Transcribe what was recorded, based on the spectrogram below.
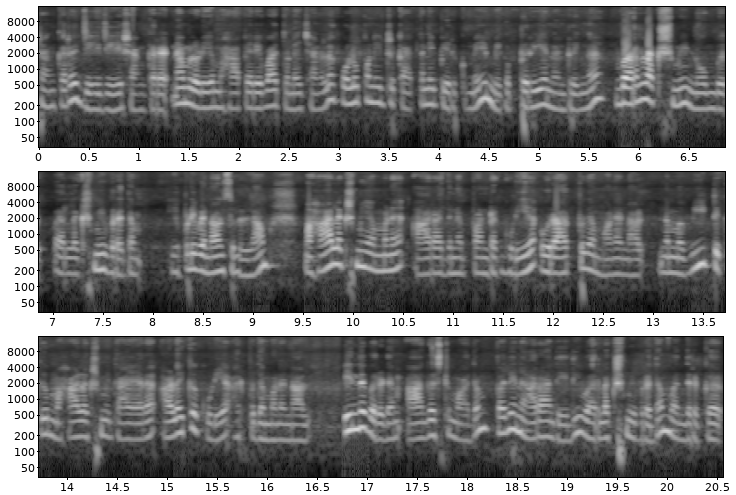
சங்கர ஜெய ஜெயசங்கர நம்மளுடைய மகாபெரிவா துணை சேனலை ஃபாலோ பண்ணிட்டு இருக்க அத்தனை பேருக்குமே மிகப்பெரிய நன்றிங்க. வரலக்ஷ்மி நோன்பு வரலக்ஷ்மி விரதம். எப்படி வேணாலும் சொல்லலாம். மகாலட்சுமி அம்மனை ஆராதனை பண்ணக்கூடிய ஒரு அற்புதமான நாள். நம்ம வீட்டுக்கு மகாலட்சுமி தாயாரை அழைக்கக்கூடிய அற்புதமான நாள். இந்த வருடம் ஆகஸ்ட் மாதம் பதினாறாம் தேதி வரலட்சுமி விரதம் வந்திருக்கு.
